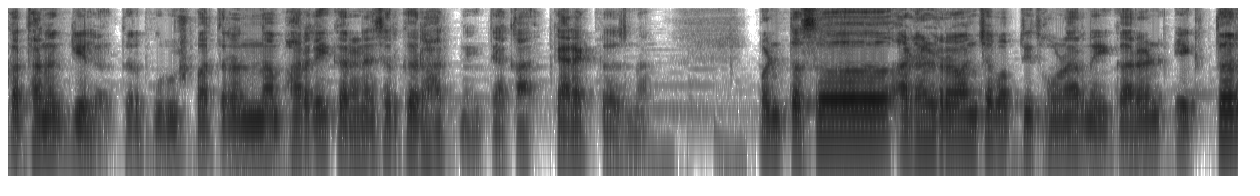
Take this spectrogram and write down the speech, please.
कथानक गेलं तर पुरुष पात्रांना फार काही करण्यासारखं राहत नाही त्या का कॅरेक्टर्सना पण तसं आढळरावांच्या बाबतीत होणार नाही कारण एकतर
